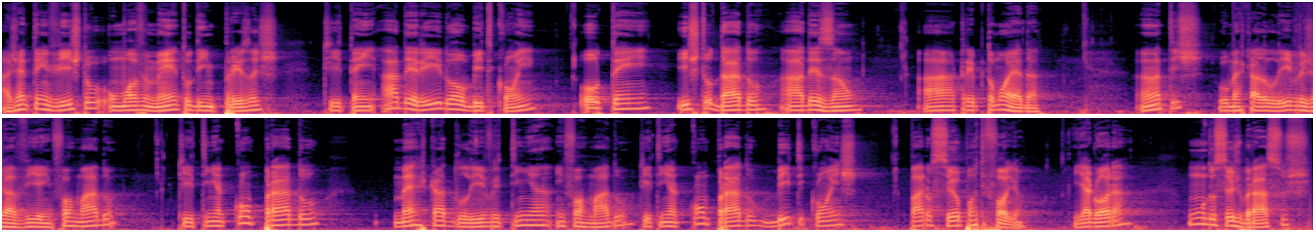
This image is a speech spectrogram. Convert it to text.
A gente tem visto um movimento de empresas que têm aderido ao Bitcoin ou têm estudado a adesão à criptomoeda. Antes, o Mercado Livre já havia informado que tinha comprado Mercado Livre tinha informado que tinha comprado bitcoins para o seu portfólio. E agora, um dos seus braços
